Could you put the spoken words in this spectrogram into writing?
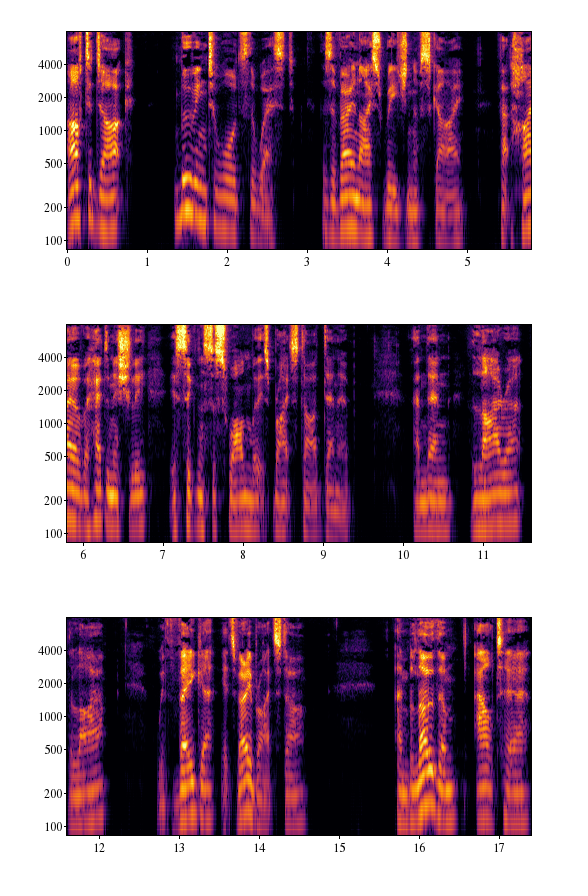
After dark, moving towards the west, there's a very nice region of sky. In fact, high overhead initially is Cygnus the Swan with its bright star Deneb, and then Lyra the Lyre with Vega, its very bright star, and below them Altair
